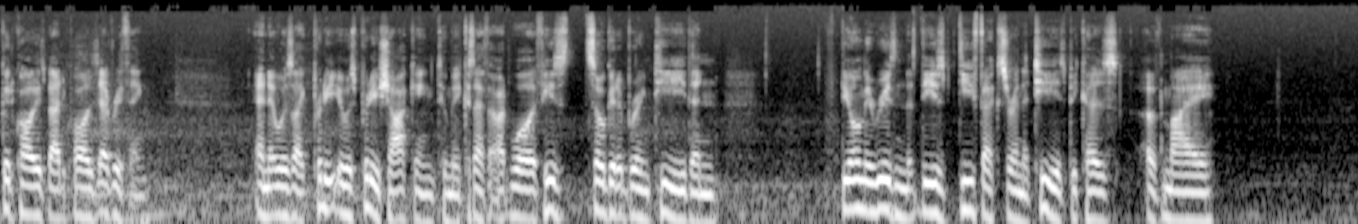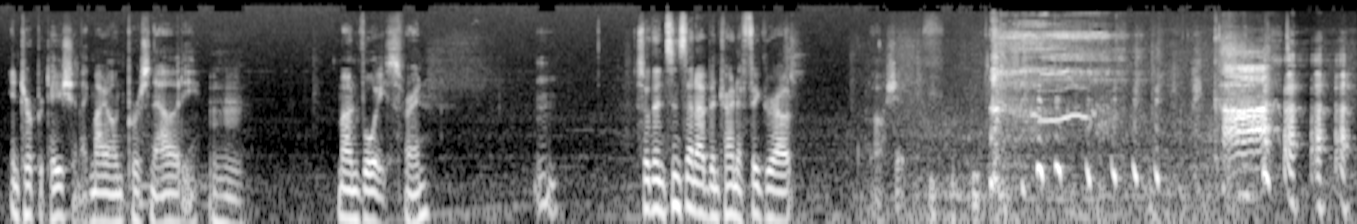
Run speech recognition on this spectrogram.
good qualities, bad qualities, everything. And it was like pretty it was pretty shocking to me because I thought, well, if he's so good at brewing tea, then the only reason that these defects are in the tea is because of my interpretation, like my own personality Mm-hmm. my own voice, right? Mm. So then, since then, I've been trying to figure out. Oh shit!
